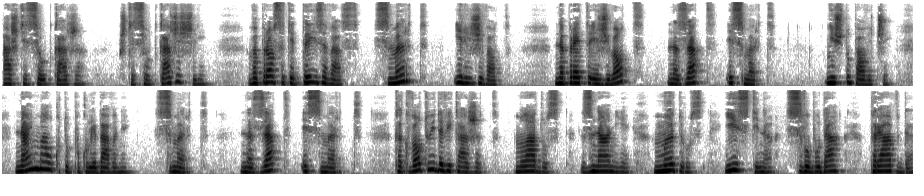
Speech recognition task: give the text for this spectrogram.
аз ще се откажа. Ще се откажеш ли? Въпросът е тъй за вас — смърт или живот. Напред е живот, назад е смърт. Нищо повече. Най-малкото поколебаване — смърт. Назад е смърт. Каквото и да ви кажат — младост, знание, мъдрост, истина, свобода, правда,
